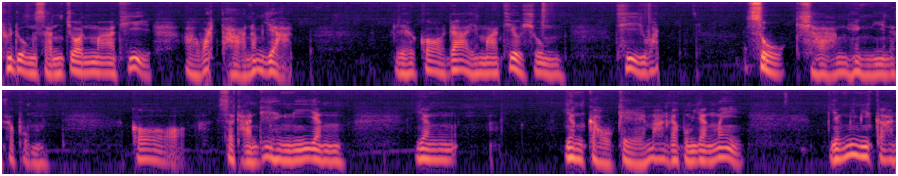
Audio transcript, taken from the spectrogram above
ทุดงสัญจรมาที่วัดผาน้ำหยาด แล้วก็ได้มาเที่ยวชมที่วัดโศกช้างแห่งนี้นะครับผม ก็สถานที่แห่งนี้ยังยังยังเก่าแก่มากครับผมยังไม่ ยังไม่มีการ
